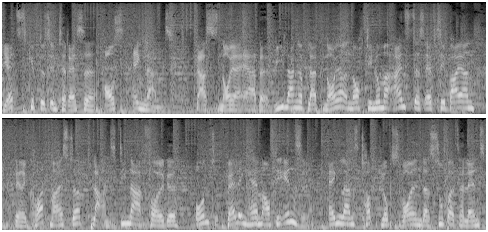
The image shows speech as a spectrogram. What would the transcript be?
Jetzt gibt es Interesse aus England. Das neue Erbe. Wie lange bleibt Neuer noch die Nummer 1 des FC Bayern? Der Rekordmeister plant die Nachfolge. Und Bellingham auf die Insel. Englands Topclubs wollen das Supertalent.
